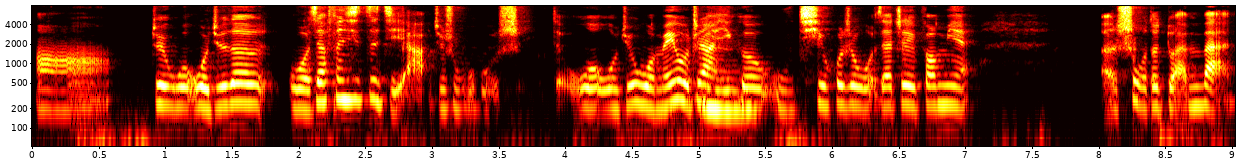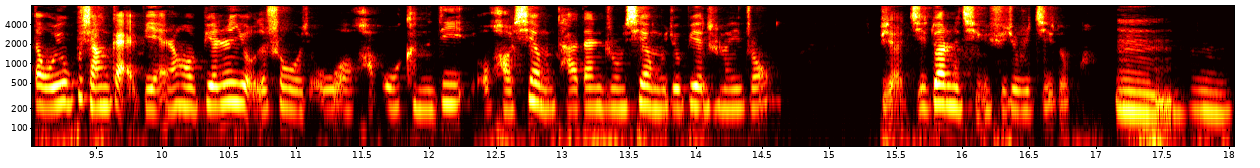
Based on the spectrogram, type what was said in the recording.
啊、对我我觉得我在分析自己啊，就是我我是我我觉得我没有这样一个武器，或者我在这方面。呃，是我的短板，但我又不想改变。然后别人有的时候，我就我好，我可能第一我好羡慕他，但这种羡慕就变成了一种比较极端的情绪，就是嫉妒嘛。嗯嗯，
